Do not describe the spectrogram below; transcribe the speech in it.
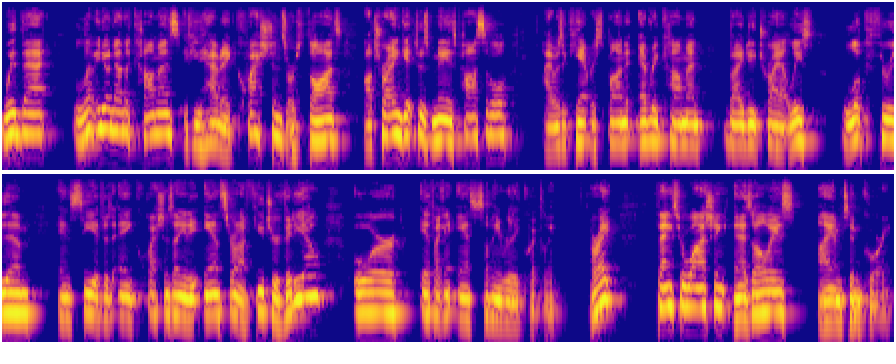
with that, let me know down in the comments if you have any questions or thoughts. I'll try and get to as many as possible. I obviously can't respond to every comment, but I do try at least look through them and see if there's any questions I need to answer on a future video or if I can answer something really quickly. All right. Thanks for watching. And as always, I am Tim Corey.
